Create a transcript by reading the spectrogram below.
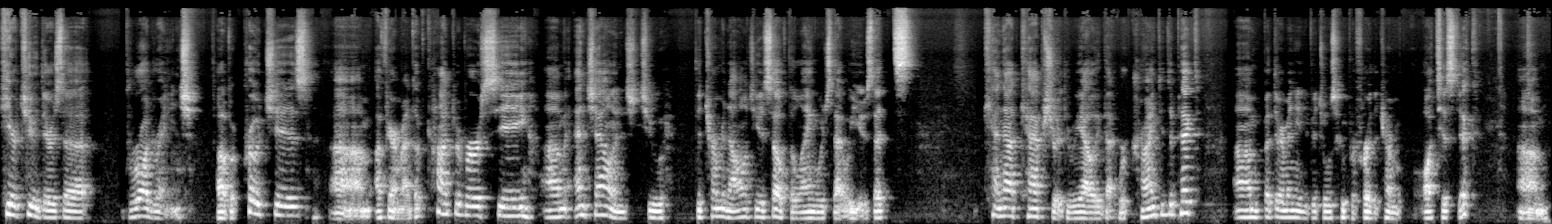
Here too, there's a broad range of approaches, um, a fair amount of controversy, um, and challenge to the terminology itself, the language that we use. That cannot capture the reality that we're trying to depict, Um, but there are many individuals who prefer the term autistic. Um,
